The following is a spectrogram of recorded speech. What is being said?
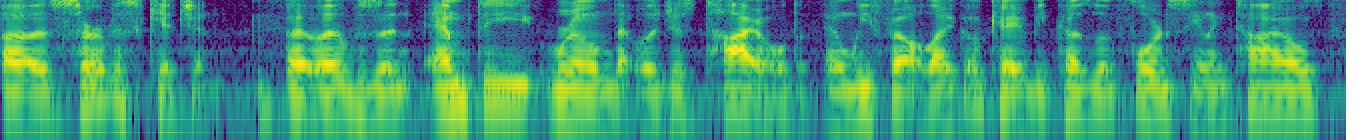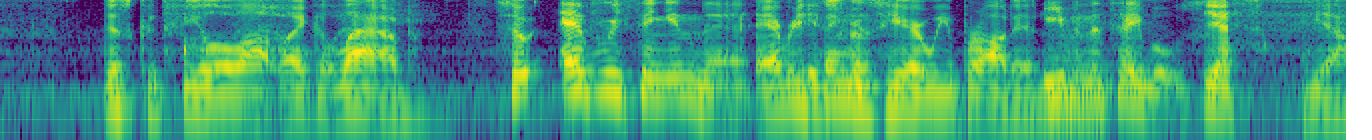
a service kitchen. Uh, it was an empty room that was just tiled, and we felt like okay, because of floor to ceiling tiles, this could feel a lot like a lab. So everything in there. Everything from- is here. We brought in. Even the tables. Yes. yeah,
